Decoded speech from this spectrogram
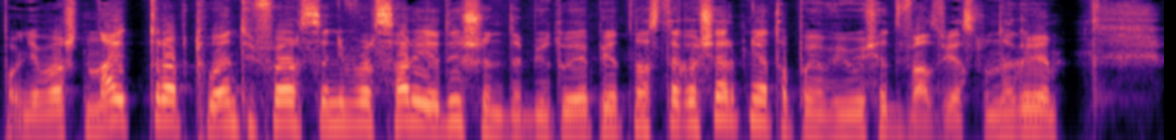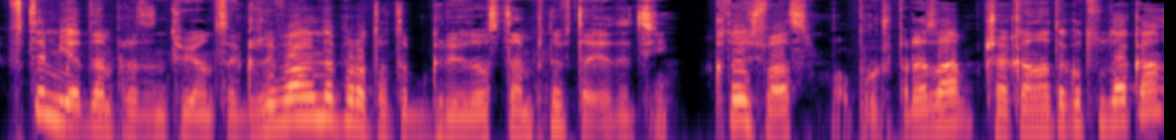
Ponieważ Night Trap 21st Anniversary Edition debiutuje 15 sierpnia, to pojawiły się dwa zwiastuny gry. W tym jeden prezentujący grywalny prototyp gry dostępny w tej edycji. Ktoś z Was, oprócz Preza, czeka na tego cudaka?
